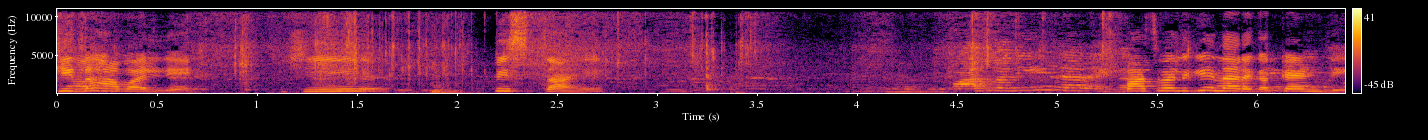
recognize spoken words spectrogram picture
ही दहावाली आहे. ही पिस्ता आहे. पाचवाली घेणार आहे का? कॅन्डी?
